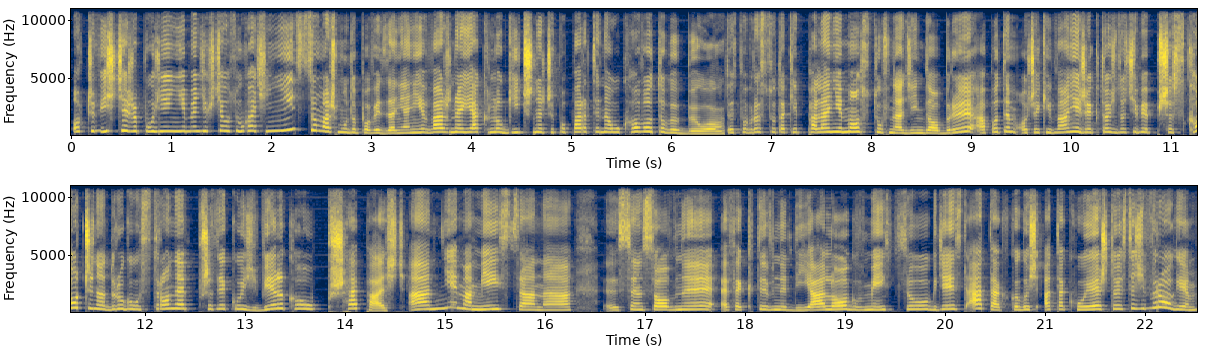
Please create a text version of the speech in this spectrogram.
oczywiście, że później nie będzie chciał słuchać nic, co masz mu do powiedzenia, nieważne jak logiczne czy poparte naukowo to by było. To jest po prostu takie palenie mostów na dzień dobry, a potem oczekiwanie, że ktoś do ciebie przeskoczy na drugą stronę przez jakąś wielką przepaść, a nie ma miejsca na y, sensowny, efektywny dialog w miejscu, gdzie jest atak. Kogoś atakujesz, to jesteś wrogiem,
